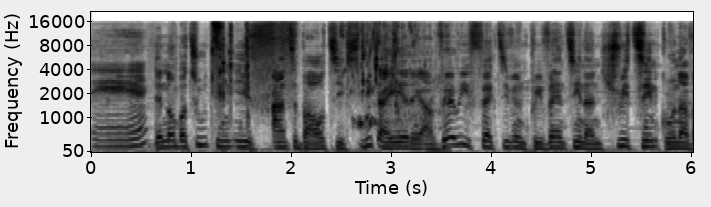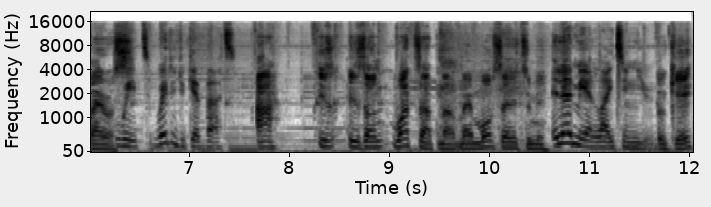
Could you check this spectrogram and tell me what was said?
Eh? The number two thing is antibiotics, which I hear they are very effective in preventing and treating coronavirus. Wait, where did you get that? Ah, it's, it's on WhatsApp now. My mom sent it to me. Let me enlighten you. Okay.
